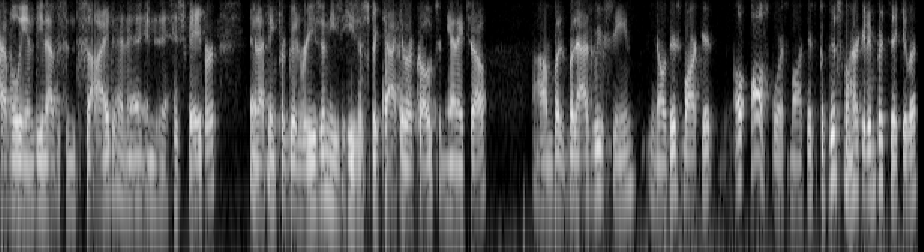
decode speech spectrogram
heavily in Dean Evason's side and, and in his favor, and I think for good reason. He's he's a spectacular coach in the NHL. Um, but but as we've seen, you know, this market, all, all sports markets, but this market in particular,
